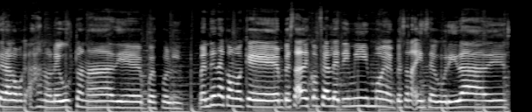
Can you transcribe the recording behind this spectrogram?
¿Será como que, ah, no le gusto a nadie? Pues, por, ¿me entiendes? Como que empiezas a desconfiar de ti mismo y empiezan las inseguridades.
